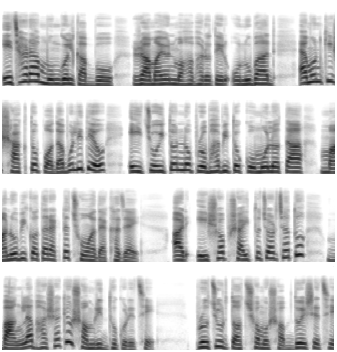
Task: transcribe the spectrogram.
এছাড়া মঙ্গল কাব্য রামায়ণ মহাভারতের অনুবাদ এমনকি শাক্ত পদাবলিতেও এই চৈতন্য প্রভাবিত কোমলতা মানবিকতার একটা ছোঁয়া দেখা যায়। আর এইসব সাহিত্যচর্চা তো বাংলা ভাষাকেও সমৃদ্ধ করেছে। প্রচুর তৎসম শব্দ এসেছে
